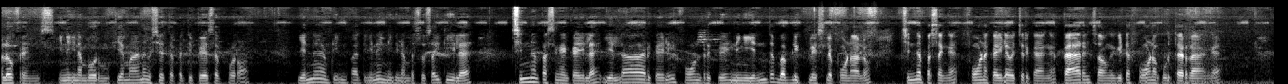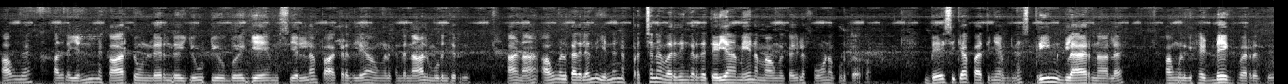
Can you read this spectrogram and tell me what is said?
ஹலோ ஃப்ரெண்ட்ஸ் இன்றைக்கி நம்ம ஒரு முக்கியமான விஷயத்தை பற்றி பேச போகிறோம் என்ன அப்படின்னு பார்த்தீங்கன்னா இன்றைக்கி நம்ம சொசைட்டியில் சின்ன பசங்க கையில் எல்லார் கையிலையும் ஃபோன் இருக்குது நீங்கள் எந்த பப்ளிக் ப்ளேஸில் போனாலும் சின்ன பசங்க ஃபோனை கையில் வச்சுருக்காங்க. பேரண்ட்ஸ் அவங்கக்கிட்ட ஃபோனை கொடுத்துட்றாங்க அவங்க அதில் என்ன கார்ட்டூன்லேருந்து யூடியூப்பு கேம்ஸ் எல்லாம் பார்க்குறதுலேயே அவங்களுக்கு அந்த நாள் முடிஞ்சிருக்கு ஆனால் அவங்களுக்கு அதுலேருந்து என்னென்ன பிரச்சனை வருதுங்கிறத தெரியாமே நம்ம அவங்க கையில் ஃபோனை கொடுத்துட்றோம் பேசிக்காக பார்த்தீங்க அப்படின்னா ஸ்க்ரீன் கிளேர்னால அவங்களுக்கு ஹெட்டேக் வர்றது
